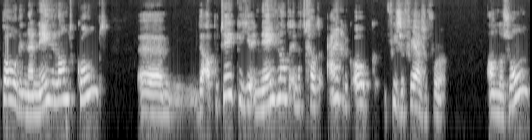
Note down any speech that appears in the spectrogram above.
Polen naar Nederland komt, Ehm, de apotheken hier in Nederland, en dat geldt eigenlijk ook vice versa voor andersom,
